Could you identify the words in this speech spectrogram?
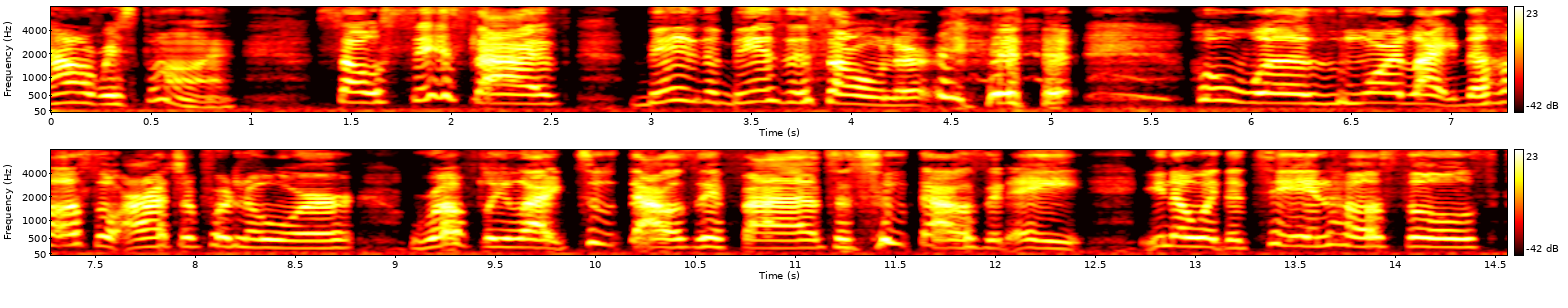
I'll respond. So since I've been the business owner like the hustle entrepreneur, roughly like 2005 to 2008, you know, with the 10 hustles,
